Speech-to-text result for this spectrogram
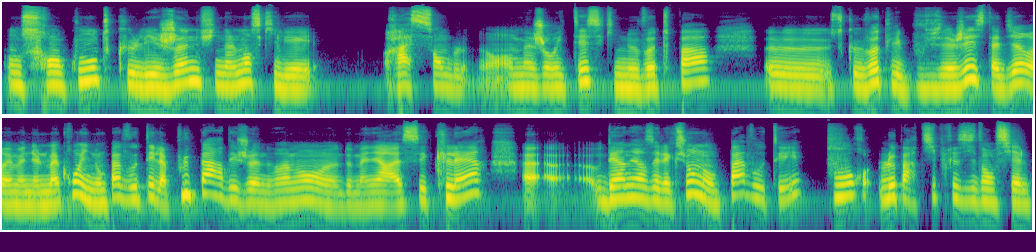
on se rend compte que les jeunes, finalement, ce qui les rassemble en majorité, c'est qu'ils ne votent pas euh, ce que votent les plus âgés, c'est-à-dire Emmanuel Macron. Ils n'ont pas voté, la plupart des jeunes, vraiment euh, de manière assez claire, euh, aux dernières élections, n'ont pas voté pour le parti présidentiel.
